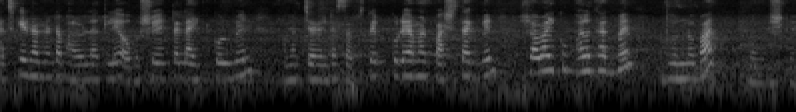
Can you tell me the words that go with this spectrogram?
আজকের রান্নাটা ভালো লাগলে অবশ্যই একটা লাইক করবেন, আমার চ্যানেলটা সাবস্ক্রাইব করে আমার পাশে থাকবেন। সবাই খুব ভালো থাকবেন, ধন্যবাদ, নমস্কার।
